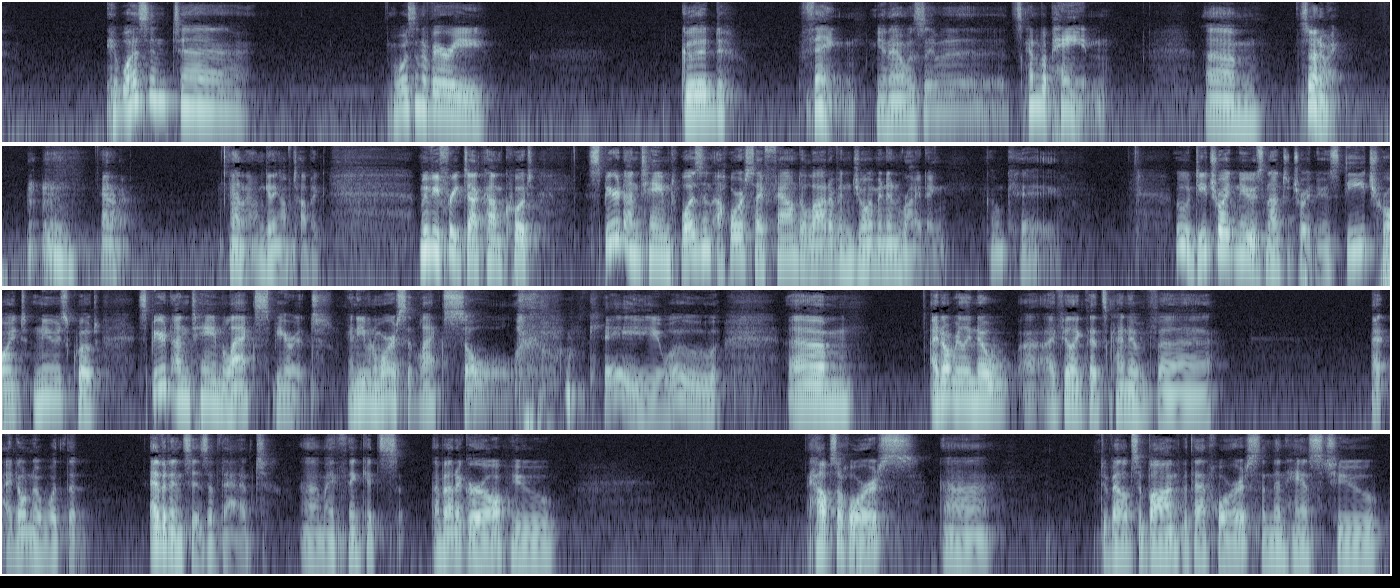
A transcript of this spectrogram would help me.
it wasn't uh, it wasn't a very good thing, you know. It was, it was it's kind of a pain. Um, so anyway, I don't know. I don't know. I'm getting off topic. MovieFreak.com quote: "Spirit Untamed wasn't a horse I found a lot of enjoyment in riding." Okay. Ooh, Detroit News, not Detroit News. Detroit News, quote, Spirit Untamed lacks spirit. And even worse, it lacks soul. okay, whoa. Um, I don't really know. I feel like that's kind of. Uh, I, I don't know what the evidence is of that. Um, I think it's about a girl who helps a horse, uh, develops a bond with that horse, and then has to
